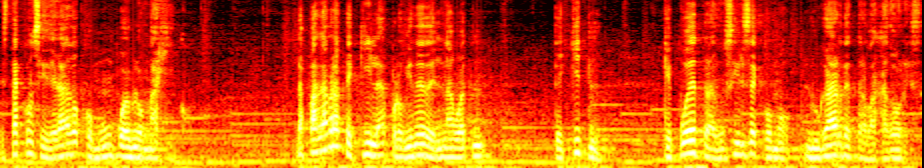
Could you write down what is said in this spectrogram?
Está considerado como un pueblo mágico. La palabra tequila proviene del náhuatl tequitl, que puede traducirse como lugar de trabajadores.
